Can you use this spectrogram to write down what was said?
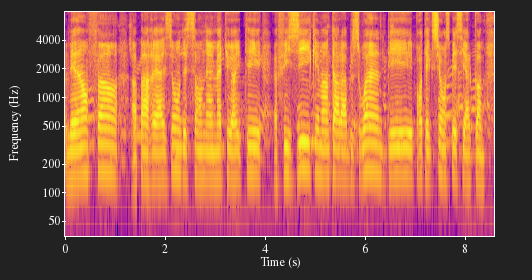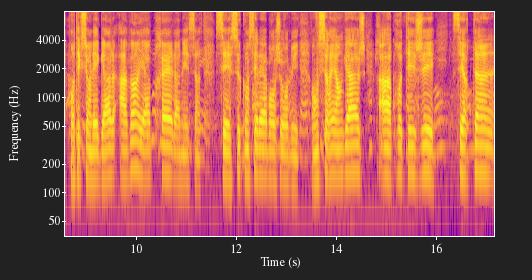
les enfants, par raison de son immaturité physique et mentale, ont besoin des protections spéciales comme protection légale avant et après la naissance. C'est ce qu'on célèbre aujourd'hui. On se réengage à protéger certains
